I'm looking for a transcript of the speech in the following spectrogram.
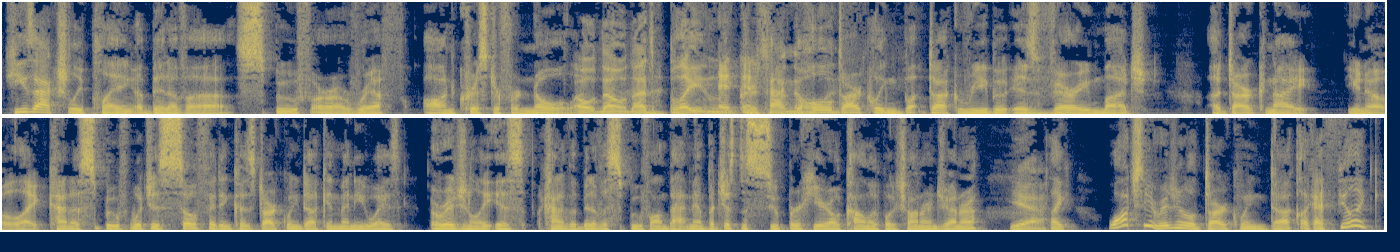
he's actually playing a bit of a spoof or a riff on Christopher Nolan. oh no, that's blatantly. in, in fact, the whole Nolan. Darkwing Duck reboot is very much a Dark Knight, you know, like kind of spoof, which is so fitting because Darkwing Duck, in many ways, originally is kind of a bit of a spoof on Batman, but just the superhero comic book genre in general. Yeah, Like, watch the original Darkwing Duck. Like, I feel like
